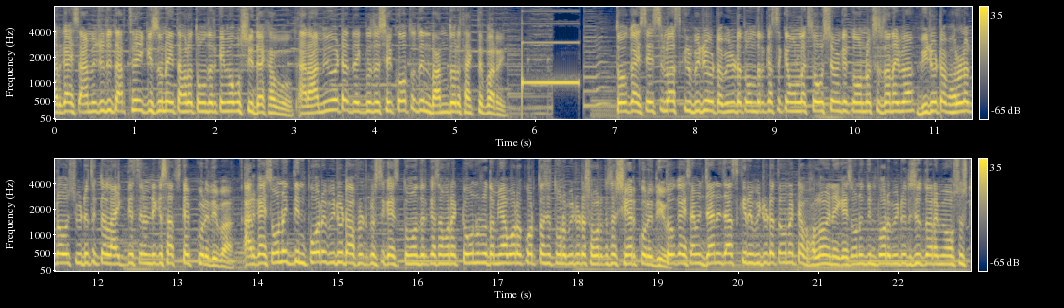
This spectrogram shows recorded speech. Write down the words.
আর গাইস আমি যদি তার থেকে কিছু নেই, তাহলে তোমাদেরকে আমি অবশ্যই দেখাবো। আর আমিও এটা দেখব যে সে কতদিন বান্দরে থাকতে পারে। তো গাইস এই ছিল আজকের ভিডিওটা। ভিডিওটা তোমাদের কাছে কেমন লাগছে অবশ্যই আমাকে কমেন্ট বক্সে জানাইবা। ভিডিওটা ভালো লাগলে অবশ্যই ভিডিওতে একটা লাইক দিয়ে চ্যানেলটিকে সাবস্ক্রাইব করে দিবা। আর গাইস অনেকদিন পরে ভিডিওটা আপলোড করছি গাইস তোমাদের কাছে আমার একটা অনুরোধ, আমি আবারও করতেছি, তোমরা ভিডিওটা সবার কাছে শেয়ার করে দিও। তো গাইস আমি জানি যে আজকের ভিডিওটা তেমন একটা ভালো হয় নাই গাইস অনেকদিন পরে ভিডিও দিছি, তো আর আমি অসুস্থ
